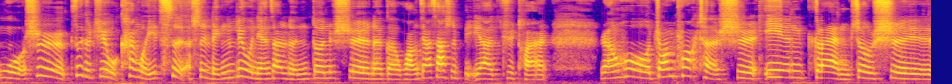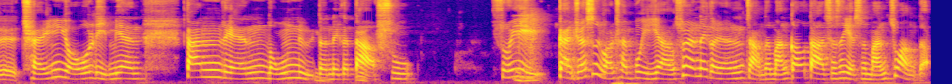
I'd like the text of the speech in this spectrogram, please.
我是这个剧我看过一次，是零六年在伦敦，是那个皇家莎士比亚剧团，然后 John Proctor 是 Ian Glen，就是《全游》里面单连龙女的那个大叔，所以感觉是完全不一样。虽然那个人长得蛮高大，其实也是蛮壮的。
